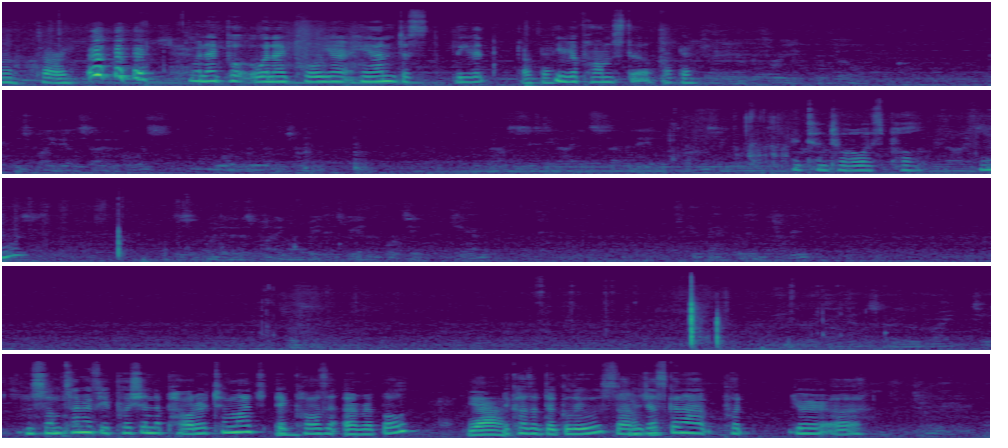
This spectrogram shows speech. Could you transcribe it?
Mm, sorry. When I pull when I pull your hand, just leave it okay, leave your palm still. okay. I tend to always pull. Mm. And sometimes if you push in the powder too much, it causes a ripple Yeah. because of the glue. So I'm just gonna put your uh,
